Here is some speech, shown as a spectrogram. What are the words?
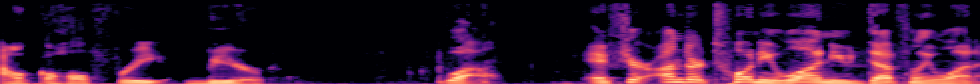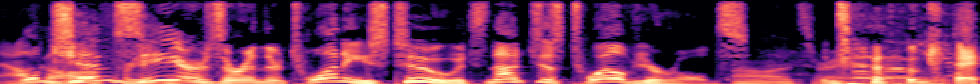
alcohol-free beer. Well, if you're under 21, you definitely want alcohol. Well, alcohol. Gen Zers are in their 20s too. It's not just 12-year-olds. Oh, that's right. okay.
